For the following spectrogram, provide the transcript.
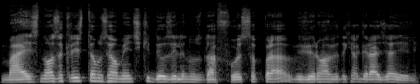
mas nós acreditamos realmente que Deus ele nos dá força para viver uma vida que agrade a Ele.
